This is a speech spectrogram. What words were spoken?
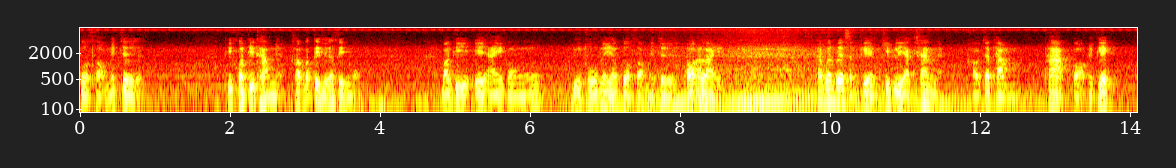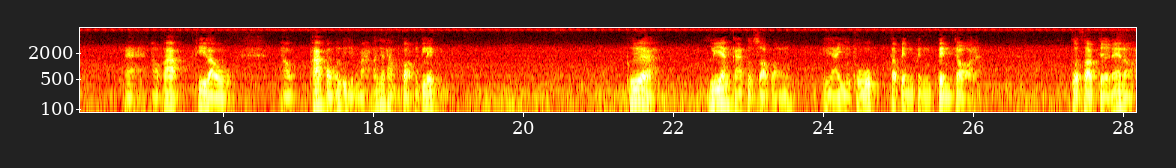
ตรวจสอบไม่เจอ ที่คนที่ทำเนี่ยเขาก็ติดลิขสิทธิ์หมด บางที AI ของ YouTube เนี่ยยังตรวจสอบไม่เจอ เพราะอะไร ถ้าเพื่อนๆสังเกตคลิปรีแอคชั่นเนี่ยเขาจะทำภาพกรอบเล็กๆ เอาภาพ ที่เราเอาภาพของคนอื่นมาเขาจะทำกรอบเล็กๆ เพื่อเลี่ยงการตรวจสอบของ AI YouTube ถ้าเป็นเป็นเต็มจอนะตรวจสอบเจอแน่นอน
